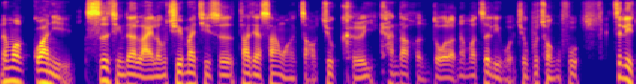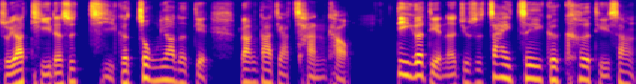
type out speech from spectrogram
那么关于事情的来龙去脉，其实大家上网早就可以看到很多了。那么这里我就不重复，这里主要提的是几个重要的点，让大家参考。第一个点呢，就是在这个课题上，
